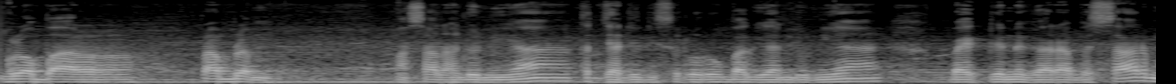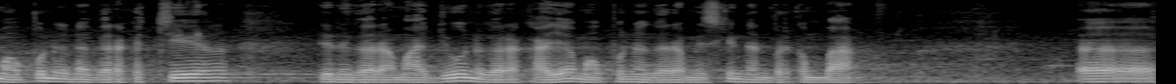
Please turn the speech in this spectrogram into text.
global problem. Masalah dunia terjadi di seluruh bagian dunia, baik di negara besar maupun di negara kecil, di negara maju, negara kaya maupun negara miskin dan berkembang. Uh,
